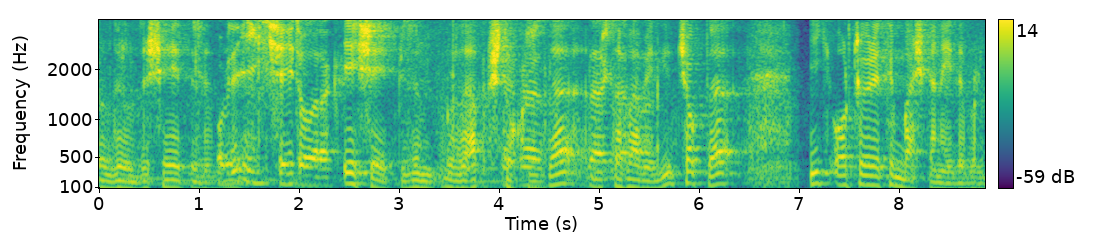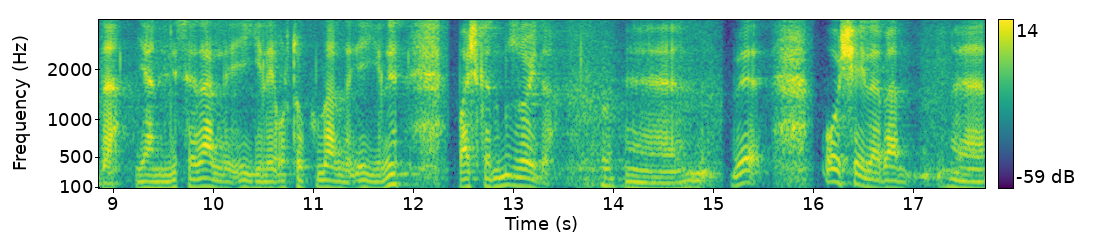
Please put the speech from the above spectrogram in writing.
öldürüldü, şehit edildi. O bir de ilk şehit olarak. İlk şehit bizim burada 69'da Evet, Mustafa. Bilgi. Çok da ilk orta öğretim başkanıydı burada. Yani liselerle ilgili, ortaokullarla ilgili başkanımız oydu. Ee, ve o şeyle ben e,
